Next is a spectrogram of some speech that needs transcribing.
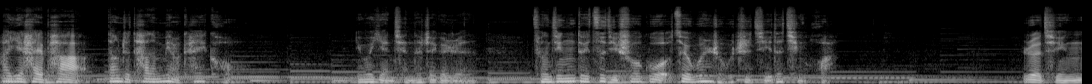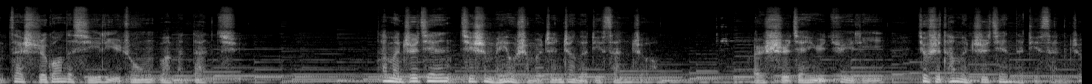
阿姨害怕当着他的面开口，因为眼前的这个人，曾经对自己说过最温柔至极的情话。热情在时光的洗礼中慢慢淡去。他们之间其实没有什么真正的第三者，而时间与距离就是他们之间的第三者。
